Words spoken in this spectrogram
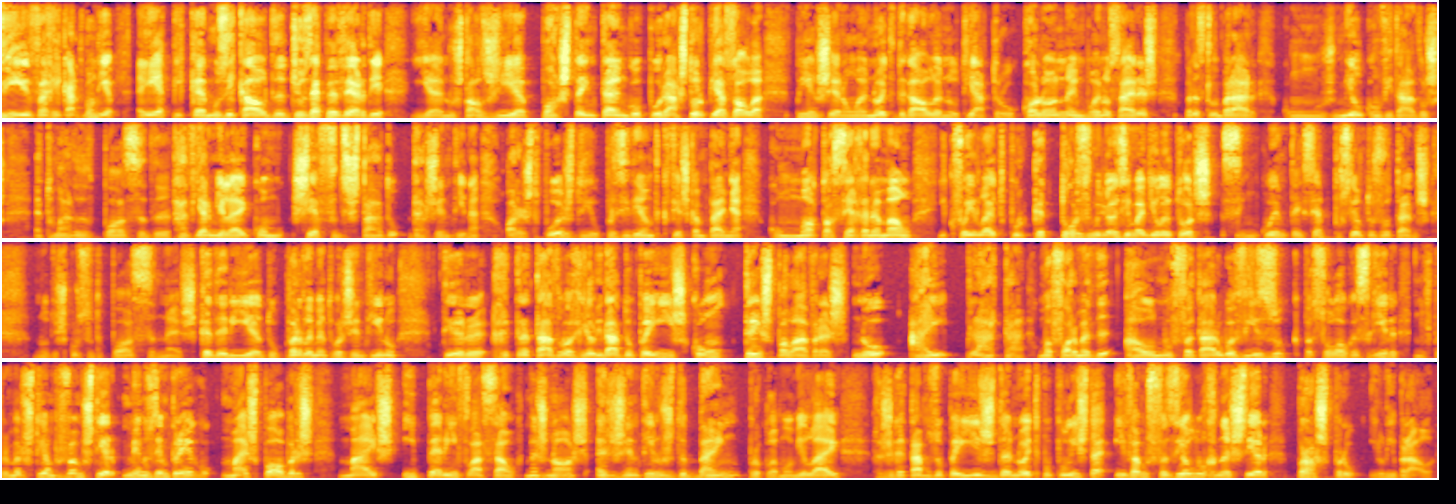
Viva Ricardo, bom dia. A épica musical de Giuseppe Verdi e a nostalgia posta em tango por Astor Piazzolla preencheram a noite de gala no Teatro Colón, em Buenos Aires, para celebrar com uns mil convidados a tomada de posse de Javier Milei como chefe de Estado da Argentina. Horas depois de o presidente que fez campanha com motosserra na mão e que foi eleito por 14 milhões e meio de eleitores, 57% dos votantes, no discurso de posse na escadaria do Parlamento argentino ter retratado a realidade do país com três palavras: no Ai plata, uma forma de almofadar o aviso que passou logo a seguir. Nos primeiros tempos vamos ter menos emprego, mais pobres, mais hiperinflação. Mas nós, argentinos de bem, proclamou Milei, resgatamos o país da noite populista e vamos fazê-lo renascer próspero e liberal.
